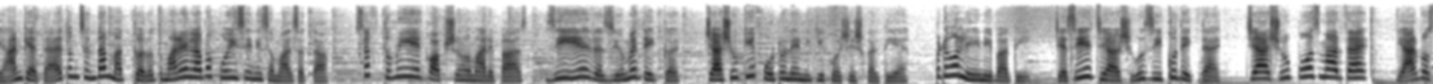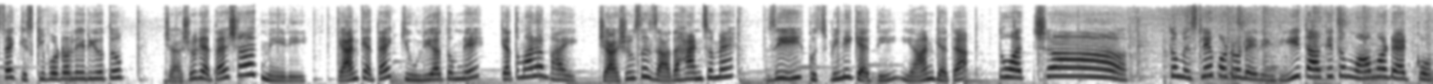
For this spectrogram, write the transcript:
यान कहता है, तुम चिंता मत करो, तुम्हारे अलावा कोई इसे नहीं संभाल सकता। सिर्फ़ तुम ही एक ऑप्शन हो हमारे पास। जी ये रेज्यूमे देखकर जाशु की फ़ोटो लेने की कोशिश करती है बट वो ले नहीं पाती। जैसे ही जाशु जी को देखता है, जाशु पोज मारता है। यान पूछता है, किसकी फ़ोटो ले रही हो तुम? जाशु कहता है, शायद मेरी। यान कहता है, क्यों लिया तुमने? क्या तुम्हारा भाई जाशु से ज़्यादा हैंडसम है? जी, कुछ भी नहीं कहती। यान कहता तो अच्छा तुम इसलिए फ़ोटो ले रही थी ताकि तुम मॉम और डैड को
